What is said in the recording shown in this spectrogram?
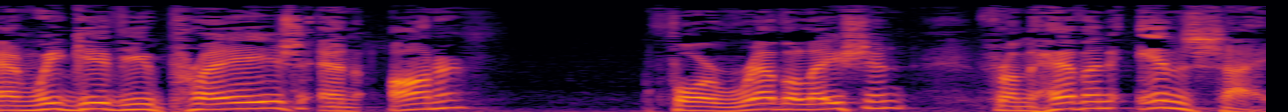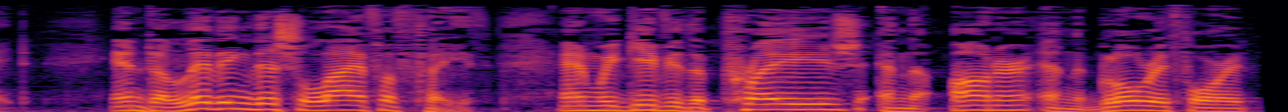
and we give you praise and honor for revelation from heaven insight into living this life of faith. And we give you the praise and the honor and the glory for it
